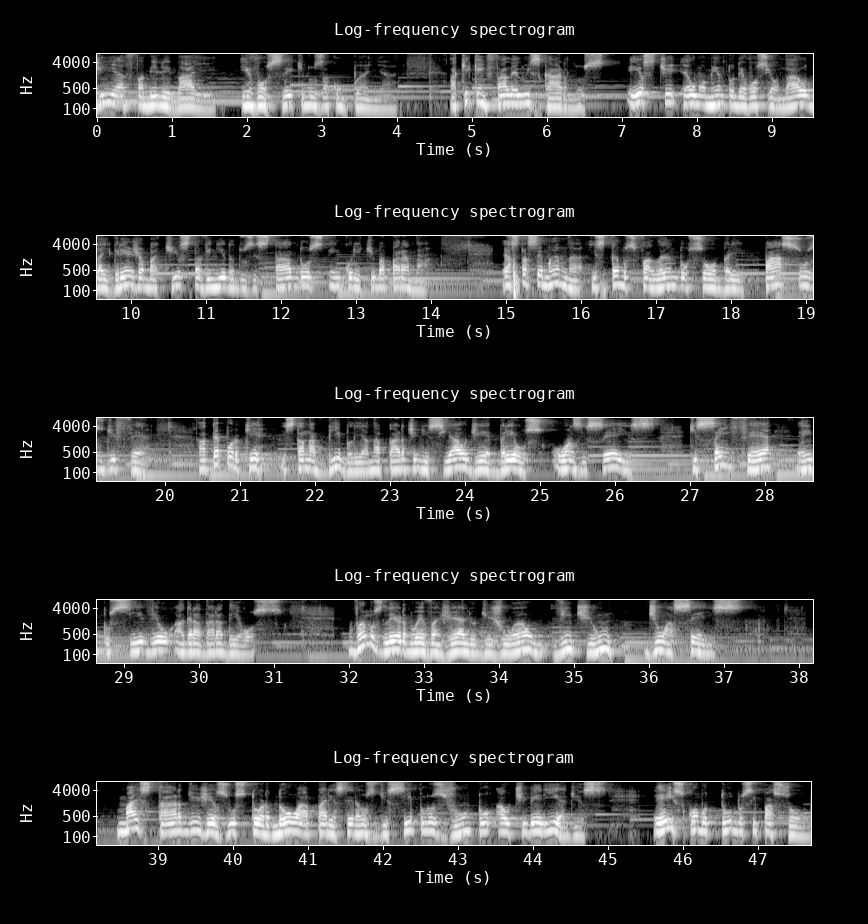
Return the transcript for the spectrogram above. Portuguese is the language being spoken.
dia, família Ibai, e você que nos acompanha. Aqui quem fala é Luiz Carlos. Este é o momento devocional da Igreja Batista Avenida dos Estados, em Curitiba, Paraná. Esta semana estamos falando sobre passos de fé, até porque está na Bíblia, na parte inicial de Hebreus 11:6, que sem fé é impossível agradar a Deus. Vamos ler no Evangelho de João 21, de 1 a 6. Mais tarde, Jesus tornou a aparecer aos discípulos junto ao Tiberíades. Eis como tudo se passou.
